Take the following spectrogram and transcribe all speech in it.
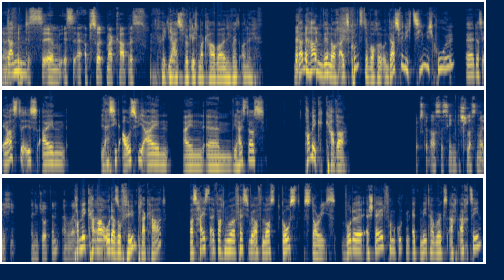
Ja, Dann, ich finde, das ähm, ist absurd makabres. Video. Ja, ist wirklich makaber, also ich weiß auch nicht. Dann haben wir noch als Kunst der Woche, und das finde ich ziemlich cool. Äh, das erste ist ein, ja, es sieht aus wie ein, ein, ähm, wie heißt das? Comic-Cover. Ja. Ich habe es gerade aus Versehen geschlossen, weil ich ein Idiot bin. Comic-Cover äh, oder so Filmplakat. Was heißt einfach nur Festival of the Lost Ghost Stories. Wurde erstellt vom guten Ed Metaworks 818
